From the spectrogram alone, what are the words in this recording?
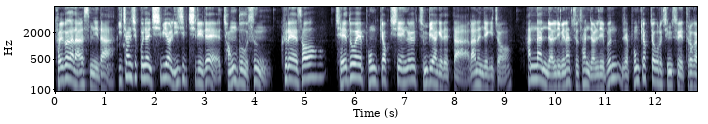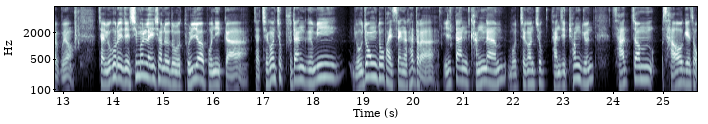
결과가 나왔습니다. 2019년 12월 27일에 정부 승. 그래서 제도의 본격 시행을 준비하게 됐다라는 얘기죠. 한난 연립이나 주산 연립은 이제 본격적으로 징수에 들어가고요. 자, 요거를 이제 시뮬레이션으로 돌려 보니까 자, 재건축 부담금이 요 정도 발생을 하더라. 일단 강남 뭐 재건축 단지 평균 4.4억에서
